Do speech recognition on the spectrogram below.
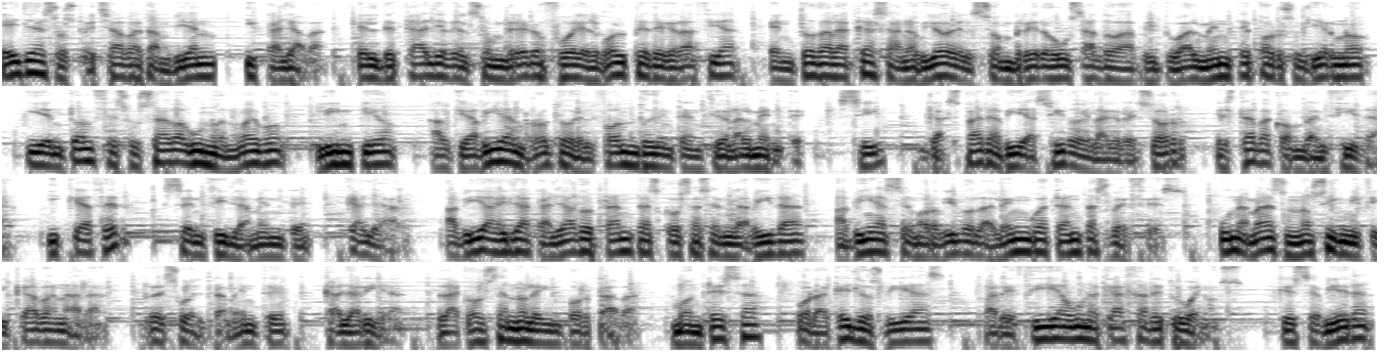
Ella sospechaba también, y callaba. El detalle del sombrero fue el golpe de gracia, en toda la casa no vio el sombrero usado habitualmente por su yerno, y entonces usaba uno nuevo, limpio, al que habían roto el fondo intencionalmente. Sí, Gaspar había sido el agresor, estaba convencida. ¿Y qué hacer? Sencillamente, callar. Había ella callado tantas cosas en la vida, habíase mordido la lengua tantas veces. Una más no significaba nada. Resueltamente, callaría. La cosa no le importaba. Montesa, por aquellos días, parecía una caja de truenos. Que se viera,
